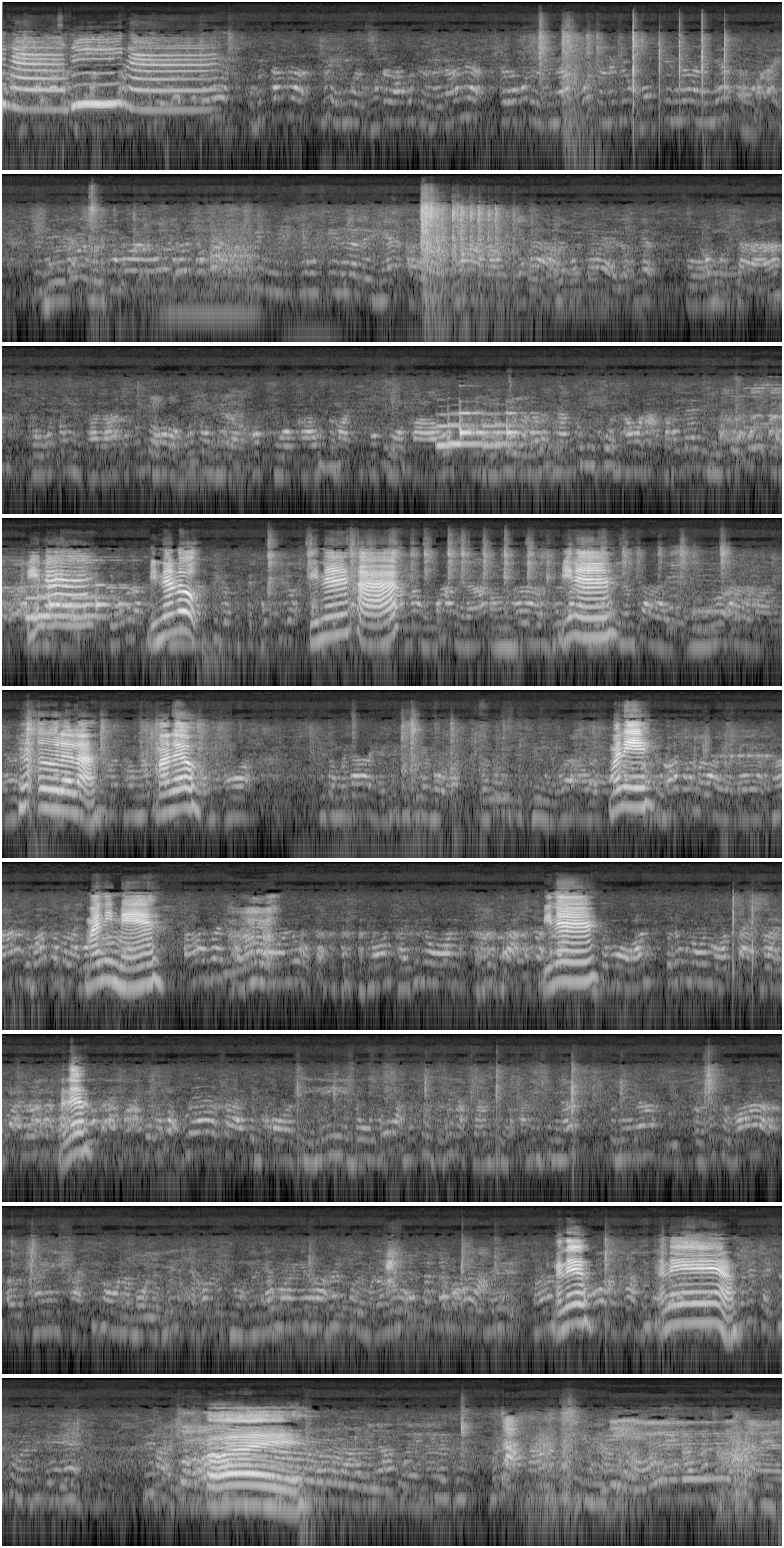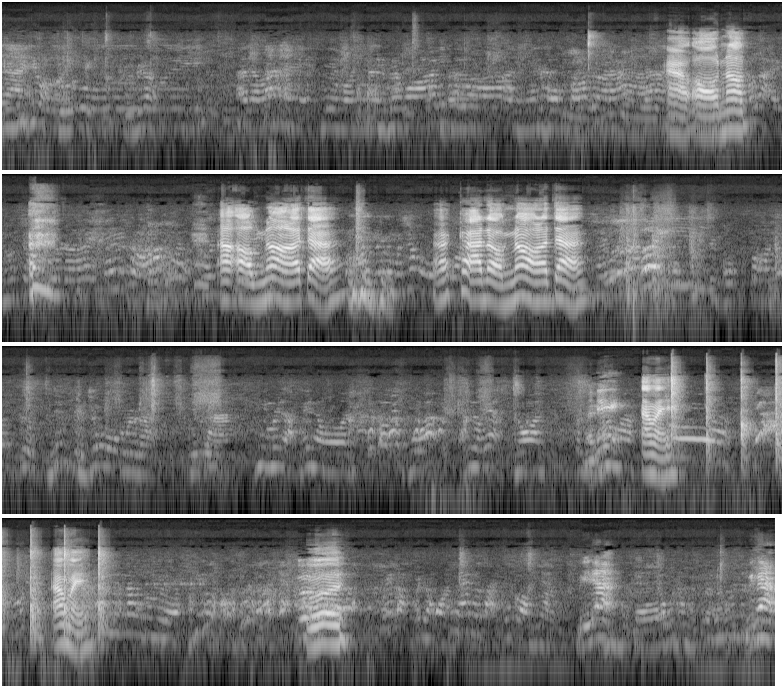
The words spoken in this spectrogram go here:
าระแล้วก็ต้องเขาต้องดูแลครอบครัวเขาสมาชิกครอบครัวเขาแล้วจากนั้นก็มีคนเอาอาหารมาให้แม่รีวิวดีนะดีนะลูกดีนะค่ะดีนะเฮ้ยเออเลยล่ะ มาเร็วที่ทำไม่ได้อย่างที่พี่เคบอกอะเราต้องมีจุดยืนของเรามานี่อยู่บ้านทำอะไรอะแม่ฮะอยู่บ้านทำอะไรมา มาเร็วเขาบอกแม่กลายเป็นคอซีรีส์ดูทุกวันทั้งคืนจะไม่หักน้ำจริงเหรอคะจริงๆนะตัวนี้นะเออถ้าเกิดว่าเออใครขายที่นอนนะบอกอย่างนี้จะเข้าไปนุนอย่างเงี้ยมาที่นอนให้เปิดมาแล้วลูกมอะพี่ฮะมาเร็วมาเร็วไม่ได้ใส่ชุดตัวเลยอพี่ใส่ชุดโอ้ยอ้าวออกนอกอ้าวออกนอกแล้วจ้ะอาคารออกนอกแล้วจ้ะพี่ไม่หลับไม่นอนหัวหนูเนี่ยนอนอันนี้เอาใหม่เอาใหม่นั่งดูแลพี่เอ้ย อย่างวินาแ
